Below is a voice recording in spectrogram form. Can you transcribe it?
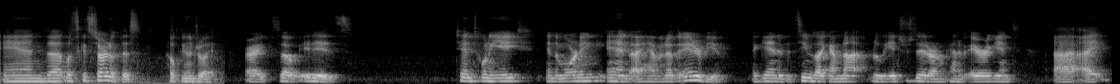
and uh, let's get started with this. Hope you enjoy it. All right, so it is 10:28 in the morning, and I have another interview. Again, if it seems like I'm not really interested or I'm kind of arrogant, uh, I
